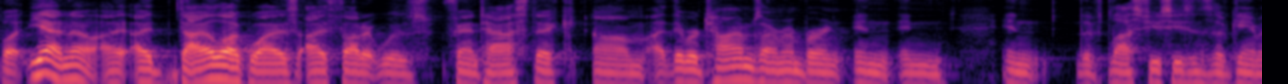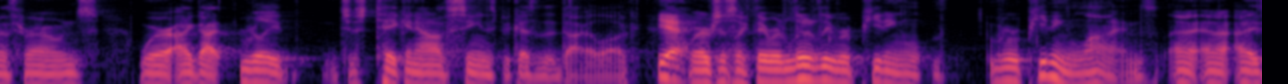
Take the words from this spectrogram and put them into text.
but yeah no I, I dialogue wise I thought it was fantastic. Um, I, there were times I remember in, in in in the last few seasons of Game of Thrones where I got really just taken out of scenes because of the dialogue. Yeah. where it's just like they were literally repeating repeating lines and, and I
